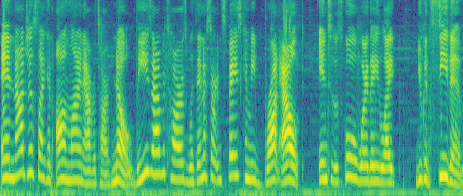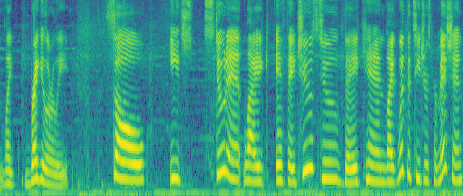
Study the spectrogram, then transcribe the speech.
and not just like an online avatar. No, these avatars within a certain space can be brought out into the school where they like you can see them like regularly. So each student like if they choose to they can like with the teacher's permission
